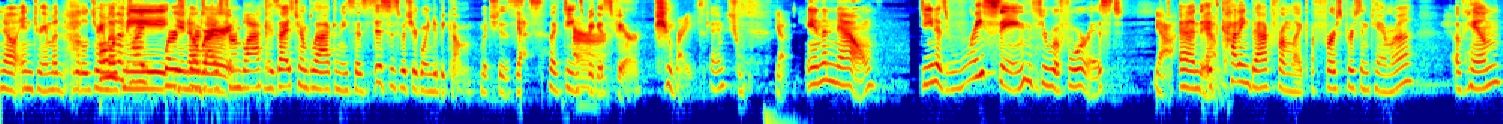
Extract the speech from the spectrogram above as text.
You know, in Dream a Little Dream Oh, of Me. right. Where you know, where his eyes turn black. His eyes turn black, and he says, "This is what you're going to become," which is Yes. like Dean's Arr. biggest fear. Shoo. right. Okay. Yeah. In the now, Dean is racing through a forest, Yeah. and Yeah. it's cutting back from like a first-person camera of him,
